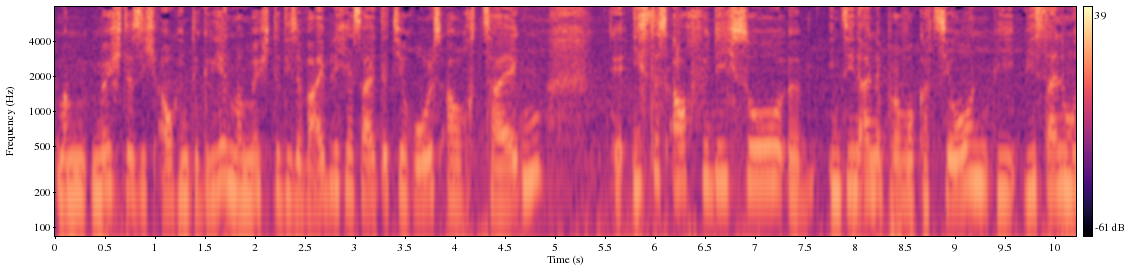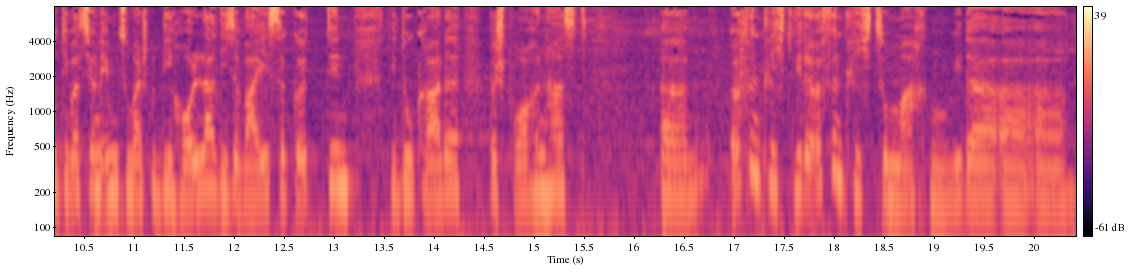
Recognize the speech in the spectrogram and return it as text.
man möchte sich auch integrieren, man möchte diese weibliche Seite Tirols auch zeigen. Äh, ist es auch für dich so äh, im Sinne einer Provokation? Wie, wie ist deine Motivation eben zum Beispiel die Holla, diese weiße Göttin, die du gerade besprochen hast, äh, öffentlich, wieder öffentlich zu machen, wieder äh, äh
